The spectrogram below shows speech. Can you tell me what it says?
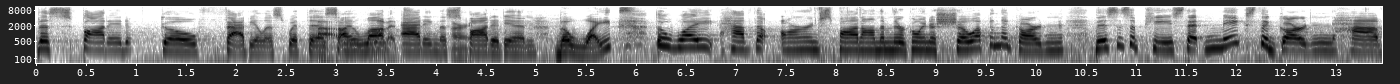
the spotted go fabulous with this. Ah, I love, love it. adding the All right. spotted in. The white. The white have the orange spot on them. They're going to show up in the garden. This is a piece that makes the garden have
